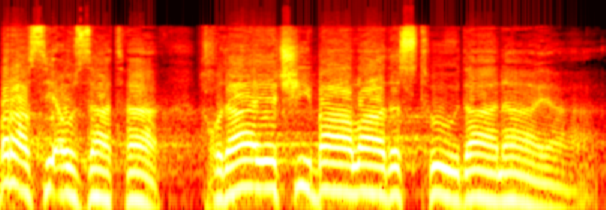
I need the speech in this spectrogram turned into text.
بەڕاستی ئەو زاتە خدایەکی باڵا دەست و دانایە.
